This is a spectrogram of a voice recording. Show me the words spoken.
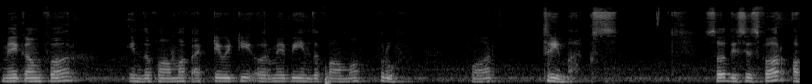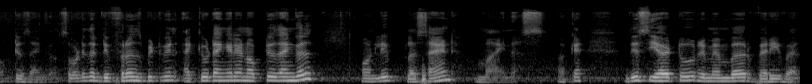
may come for in the form of activity or maybe in the form of proof for 3 marks. So this is for obtuse angle. So what is the difference between acute angle and obtuse angle? Only plus and minus. Okay. This you have to remember very well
